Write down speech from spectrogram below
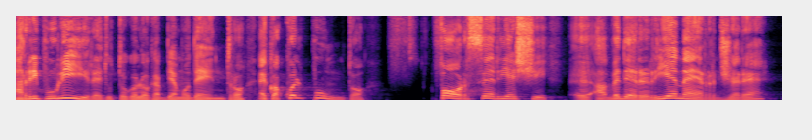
a ripulire tutto quello che abbiamo dentro, ecco a quel punto forse riesci eh, a vedere riemergere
